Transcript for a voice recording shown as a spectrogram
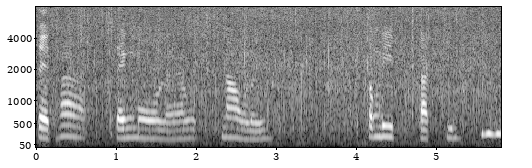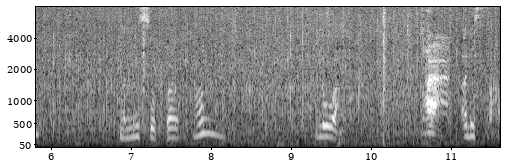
แต่ถ้าแตงโมแล้วเน่าเลย ต้องรีบตัดกิน มันไม่สุกก็โอ้ยล่วงอะเอาดิสับ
